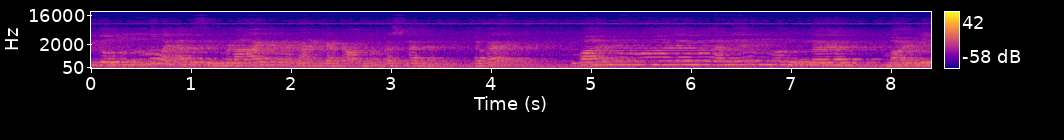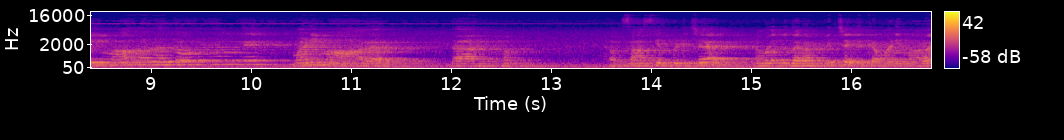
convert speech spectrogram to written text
ഇതൊന്നും അല്ലാതെ സിമ്പിളായിട്ട് ഇങ്ങനെ കാണിക്കാൻ ട്ടോ, ഒന്നും പ്രശ്നമല്ല. അപ്പൊ പിടിച്ച് നമ്മളൊന്ന് വിറപ്പിച്ചെടുക്കാം മണിമാറ്.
